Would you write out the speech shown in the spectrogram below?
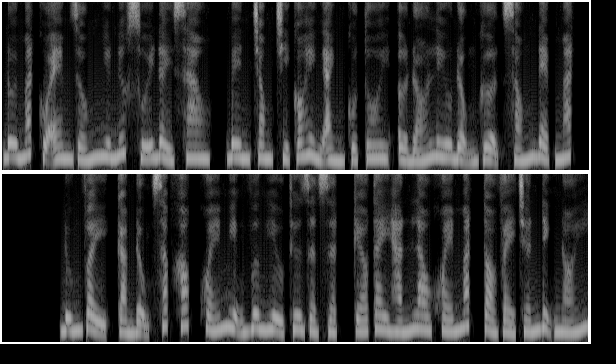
đôi mắt của em giống như nước suối đầy sao, bên trong chỉ có hình ảnh của tôi, ở đó lưu động gợn sóng đẹp mắt. Đúng vậy, cảm động sắp khóc khóe miệng Vương Hiểu Thư giật giật, kéo tay hắn lau khóe mắt tỏ vẻ chấn định nói,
